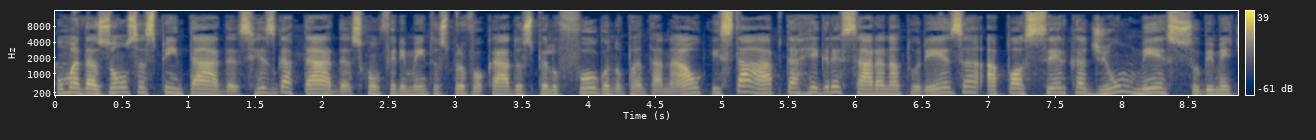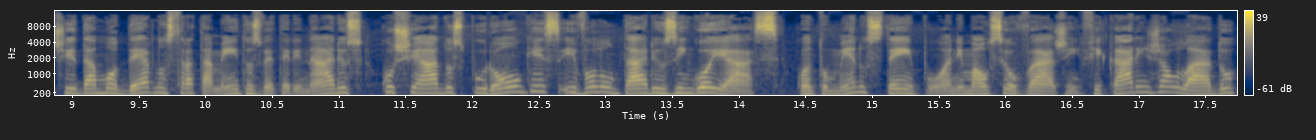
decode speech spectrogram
Uma das onças pintadas, resgatadas com ferimentos provocados pelo fogo no Pantanal, está apta a regressar à natureza após cerca de um mês submetida a modernos tratamentos veterinários custeados por ONGs e voluntários em Goiás. Quanto menos tempo o animal selvagem ficar enjaulado,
